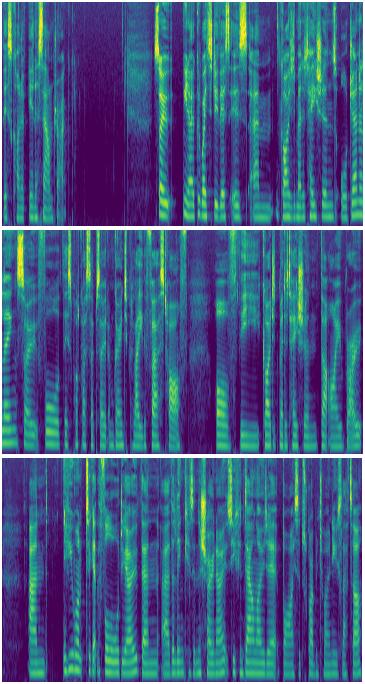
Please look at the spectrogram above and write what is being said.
this kind of inner soundtrack. So, you know, a good way to do this is um, guided meditations or journaling. So, for this podcast episode, I'm going to play the first half of the guided meditation that I wrote. And if you want to get the full audio, then uh, the link is in the show notes. You can download it by subscribing to my newsletter.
